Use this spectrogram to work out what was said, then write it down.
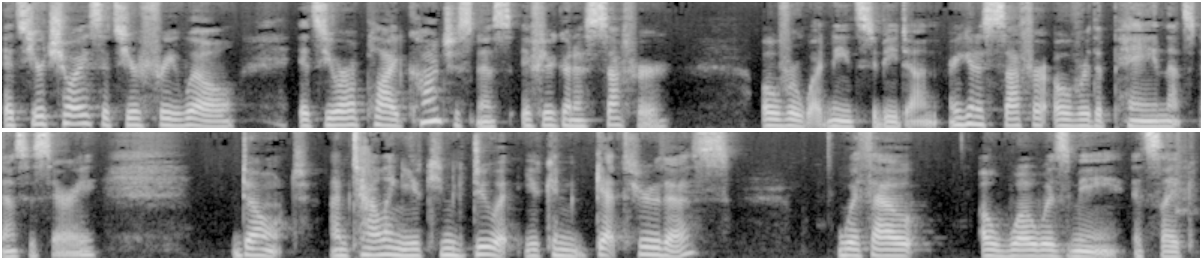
It's your choice, it's your free will, it's your applied consciousness if you're going to suffer over what needs to be done. Are you going to suffer over the pain that's necessary? Don't. I'm telling you, you can do it. You can get through this without a woe is me. It's like,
